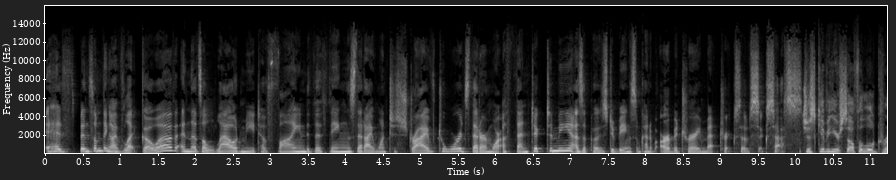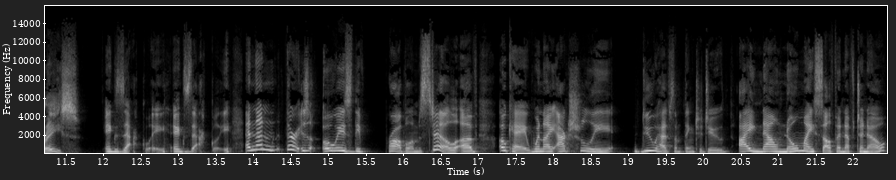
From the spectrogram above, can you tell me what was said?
It has been something I've let go of, and that's allowed me to find the things that I want to strive towards that are more authentic to me, as opposed to being some kind of arbitrary metrics of success. Just giving yourself a little grace. Exactly, exactly. And then there is always the problem still of okay, when I actually do have something to do, I now know myself enough to know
